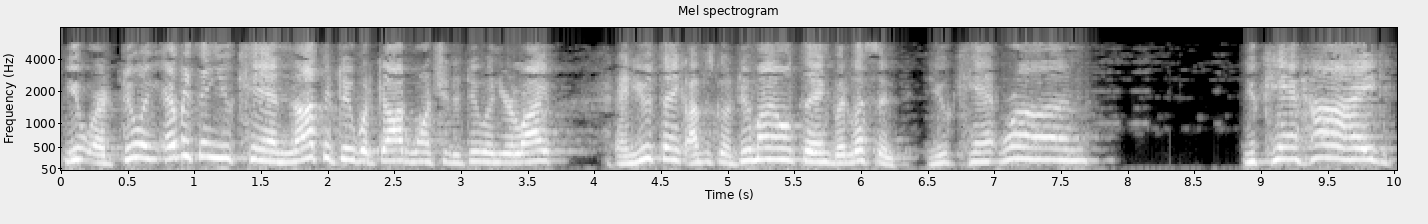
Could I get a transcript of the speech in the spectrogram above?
you are doing everything you can not to do what God wants you to do in your life, and you think, I'm just going to do my own thing, but listen, you can't run. You can't hide.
